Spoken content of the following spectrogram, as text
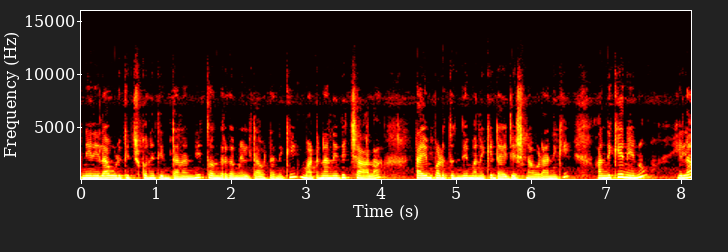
నేను ఇలా ఉడికించుకొని తింటానండి తొందరగా మెల్ట్ అవ్వడానికి మటన్ అనేది చాలా టైం పడుతుంది మనకి డైజెషన్ అవ్వడానికి. అందుకే నేను ఇలా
